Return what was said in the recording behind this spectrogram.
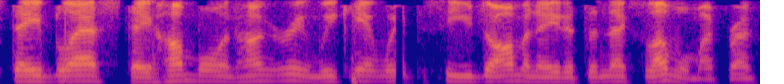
Stay blessed. Stay humble and hungry, and we can't wait to see you dominate at the next level, my friend.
